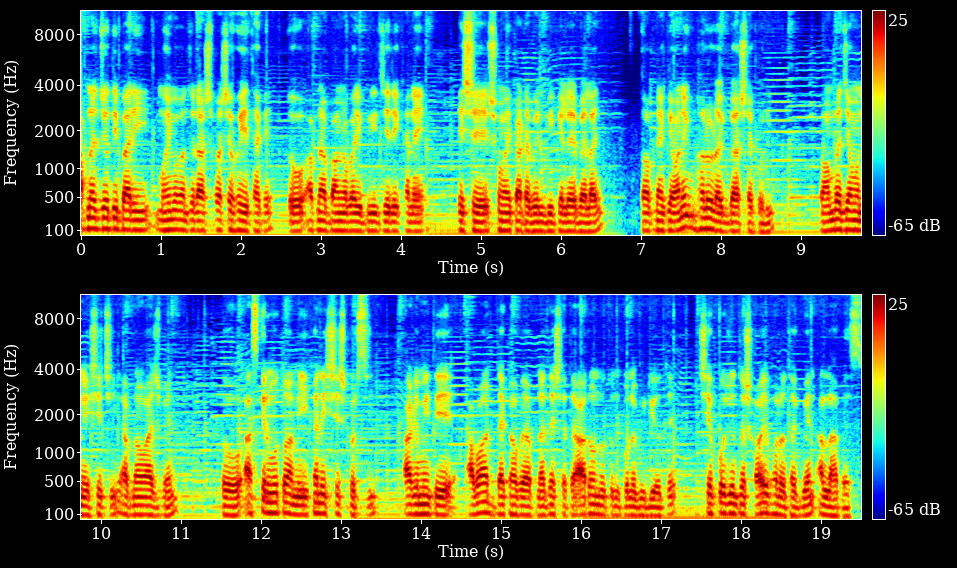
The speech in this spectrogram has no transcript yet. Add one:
আপনার যদি বাড়ি মহিমাগঞ্জের আশেপাশে হয়ে থাকে, তো আপনার বাঙ্গাবাড়ি ব্রিজের এখানে এসে সময় কাটাবেন বিকেলের বেলায়। তো আপনাকে অনেক ভালো লাগবে আশা করি। তো আমরা যেমন এসেছি, আপনারাও আসবেন। তো আজকের মতো আমি এখানেই শেষ করছি। আগামীতে আবার দেখা হবে আপনাদের সাথে আরও নতুন কোনো ভিডিওতে। সে পর্যন্ত সবাই ভালো থাকবেন। আল্লাহ হাফেজ।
